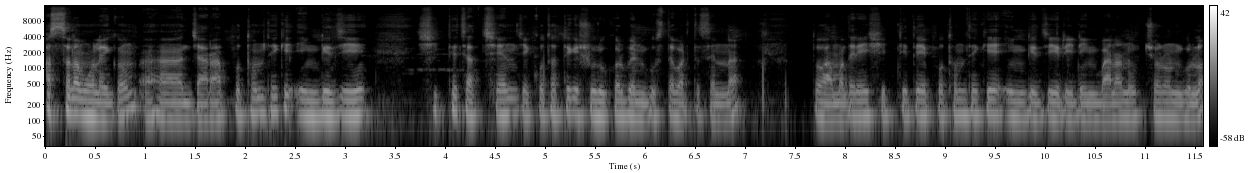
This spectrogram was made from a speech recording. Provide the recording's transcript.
আসসালামু আলাইকুম। যারা প্রথম থেকে ইংরেজি শিখতে চাচ্ছেন যে কোথা থেকে শুরু করবেন বুঝতে পারতেছেন না। তো আমাদের এই শীটটিতে প্রথম থেকে ইংরেজি রিডিং, বানান, উচ্চারণগুলো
